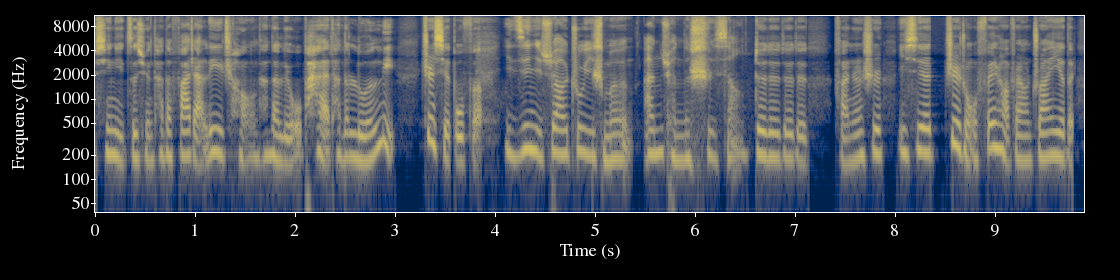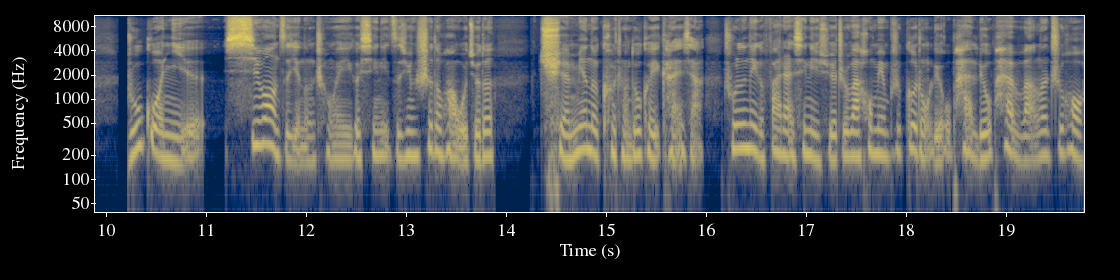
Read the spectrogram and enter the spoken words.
心理咨询它的发展历程、它的流派、它的伦理这些部分，以及你需要注意什么安全的事项。对对对对，反正是一些这种非常非常专业的。如果你希望自己能成为一个心理咨询师的话，我觉得全面的课程都可以看一下。除了那个发展心理学之外，后面不是各种流派，流派完了之后。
